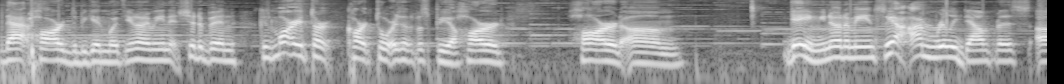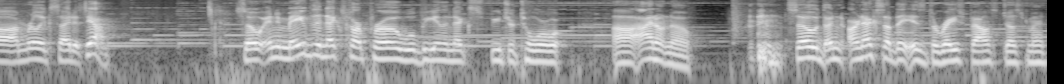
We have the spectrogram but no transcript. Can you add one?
that hard to begin with. You know what I mean? It should have been because Mario Kart Tour isn't supposed to be a hard, hard um game. You know what I mean? So yeah, I'm really down for this. Uh, I'm really excited. So yeah. So, and maybe the next Kart Pro will be in the next future tour. Uh, I don't know. so, then our next update is the race bounce adjustment.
